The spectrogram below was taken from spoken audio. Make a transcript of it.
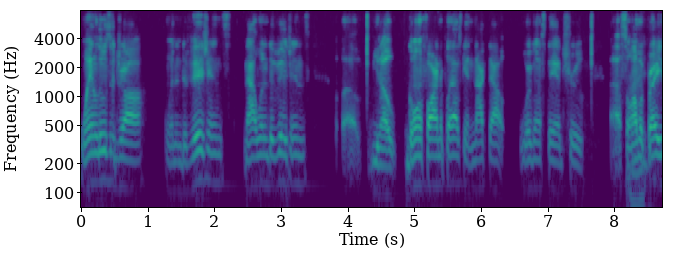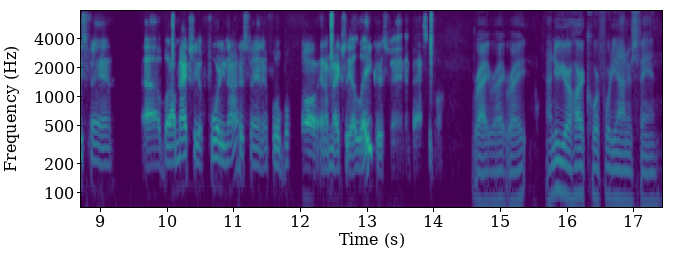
win, lose, or draw, winning divisions, not winning divisions, uh, you know, going far in the playoffs, getting knocked out, we're going to stand true. Uh, so right. I'm a Braves fan, uh, but I'm actually a 49ers fan in football, and I'm actually a Lakers fan in basketball. Right, right, right. I knew you're a hardcore 49ers fan.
